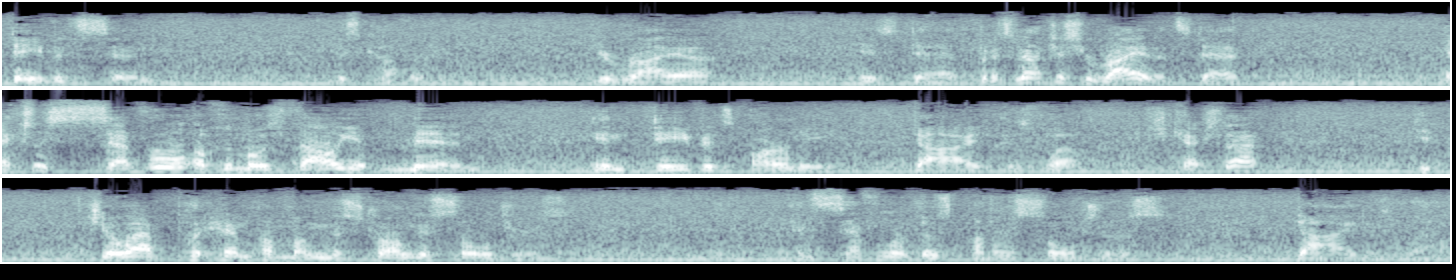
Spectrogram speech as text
David's sin is covered. Uriah is dead. But it's not just Uriah that's dead. Actually, several of the most valiant men in David's army died as well. Did you catch that? He, Joab put him among the strongest soldiers, and several of those other soldiers died as well.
